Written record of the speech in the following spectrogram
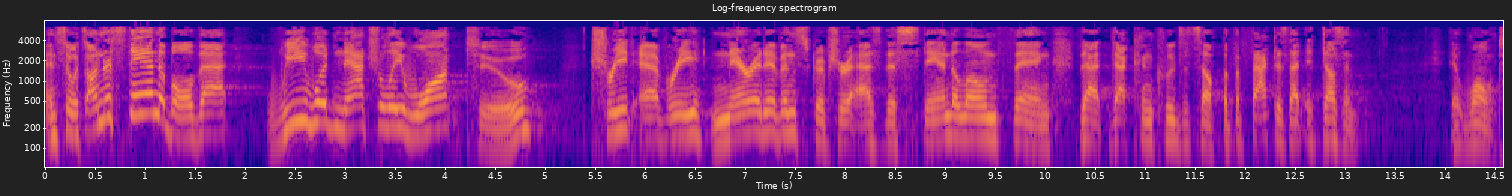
And so it's understandable that we would naturally want to treat every narrative in scripture as this standalone thing that, that concludes itself. But the fact is that it doesn't. It won't.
